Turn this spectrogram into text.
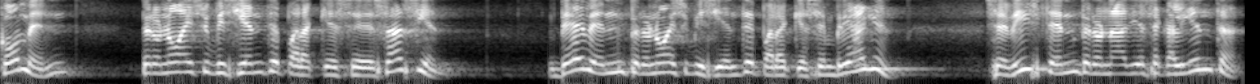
Comen, pero no hay suficiente para que se sacien. Beben, pero no hay suficiente para que se embriaguen. Se visten, pero nadie se calienta.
